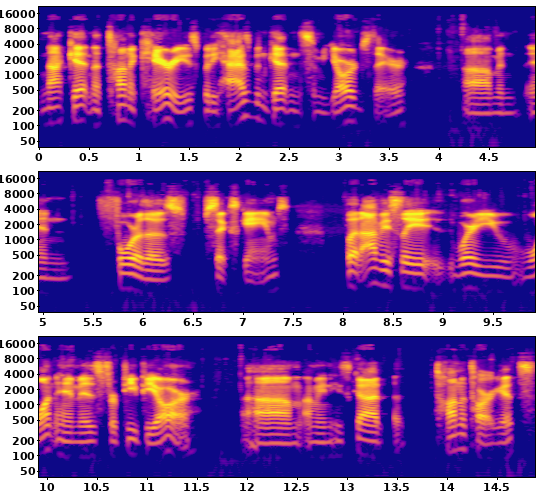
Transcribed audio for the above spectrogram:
not getting a ton of carries, but he has been getting some yards there, um, in in four of those six games. But obviously, where you want him is for PPR. Um, I mean, he's got a ton of targets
